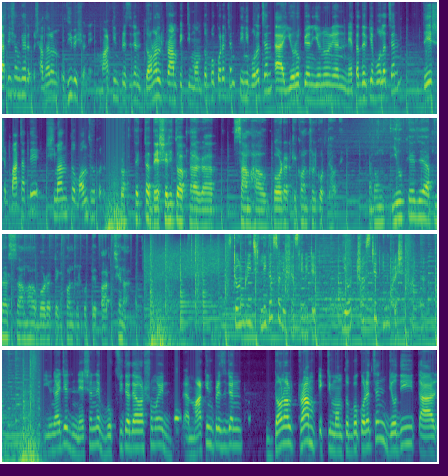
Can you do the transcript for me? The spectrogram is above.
জাতিসংঘের সাধারণ অধিবেশনে মার্কিন প্রেসিডেন্ট ডোনাল্ড ট্রাম্প একটি মন্তব্য করেছেন। তিনি বলেছেন ইউরোপিয়ান ইউনিয়ন নেতাদেরকে বলেছেন দেশ বাঁচাতে সীমান্ত বন্ধ করুন। প্রত্যেকটা দেশেরই তো আপনার সামহাও বর্ডারকে কন্ট্রোল করতে হবে। এবং ইউকে যে আপনার সামহাও বর্ডারটাকে কন্ট্রোল করতে পারছে না। Stonebridge Legal Solutions Limited, your trusted immigration partner. United নেশনে বক্তৃতা দেওয়ার সময় মার্কিন প্রেসিডেন্ট ডোনাল্ড ট্রাম্প একটি মন্তব্য করেছেন যদি তার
